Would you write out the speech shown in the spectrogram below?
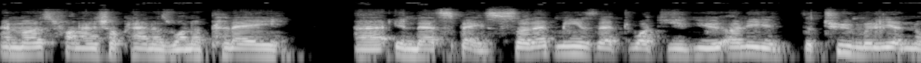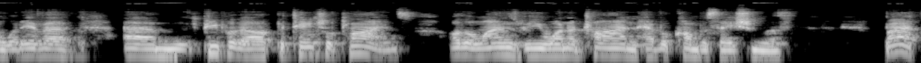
and most financial planners want to play uh, in that space. So that means that what you, you only the two million or whatever um, people that are potential clients are the ones we want to try and have a conversation with. But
